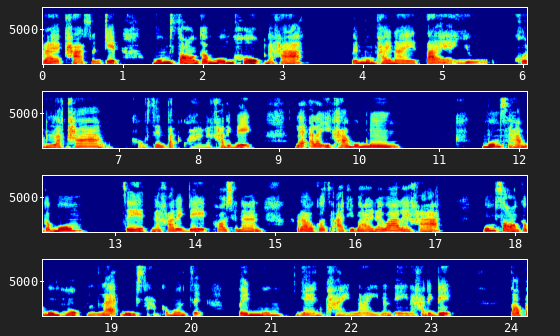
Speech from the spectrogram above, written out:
แรกค่ะสังเกตมุม 2 กับมุม 6 นะคะ เป็นมุมภายในแต่อยู่คนละข้าง ของเส้นตัดขวางนะคะเด็กๆ และอะไรอีกคะมุมหนึ่งมุม 3 กับมุม 7 นะคะเด็กๆ เพราะฉะนั้นเราก็จะอธิบายได้ว่าอะไรคะ มุม 2 กับมุม 6 และมุม 3 กับมุม 7 เป็นมุมแย้งภายในนั่นเองนะคะเด็กๆ ต่อไป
